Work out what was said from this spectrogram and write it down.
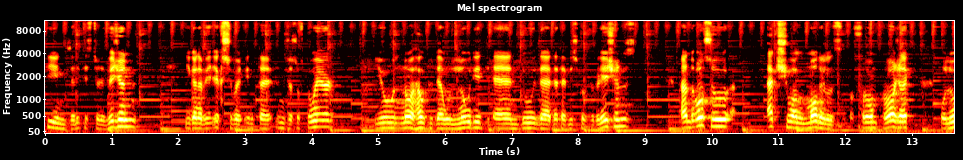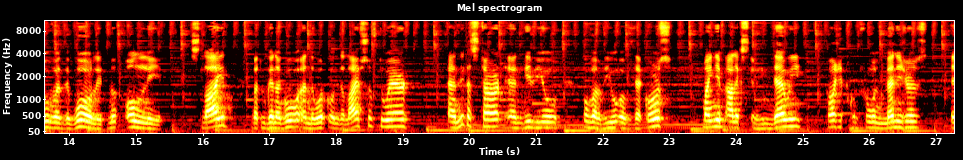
18 the latest revision. You're gonna be expert in the, in the software. You will know how to download it and do the database configurations and also actual models from project all over the world It's not only slide but we're gonna go and work on the live software and let us start and give you overview of the course. My name Alex El Hindawi project control managers uh,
